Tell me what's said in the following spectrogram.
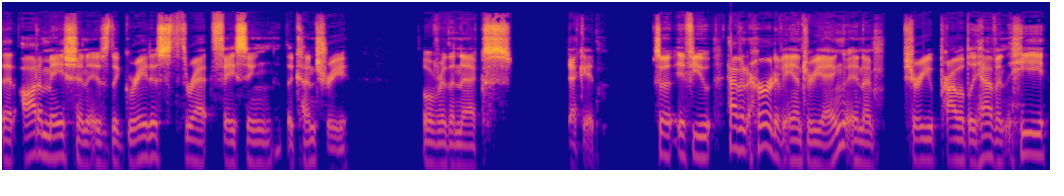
that automation is the greatest threat facing the country over the next decade. So, if you haven't heard of Andrew Yang, and I'm sure you probably haven't, he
